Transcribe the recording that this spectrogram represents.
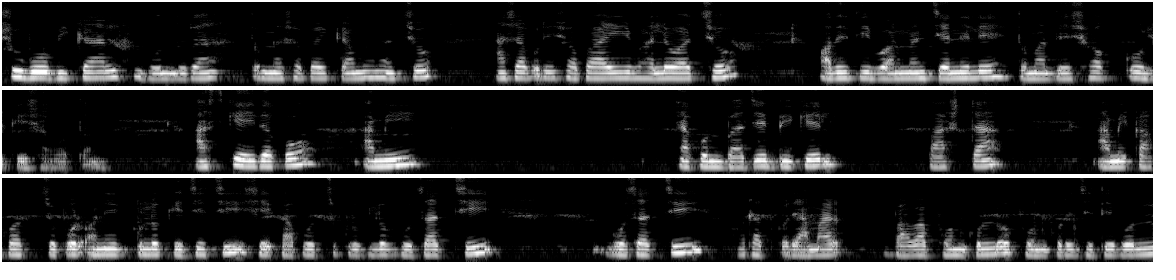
শুভ বিকাল বন্ধুরা, তোমরা সবাই কেমন আছো? আশা করি সবাই ভালো আছো। অদিতি বর্মন চ্যানেলে তোমাদের সকলকে স্বাগতম। আজকে এই দেখো, আমি এখন বাজে বিকেল পাঁচটা। আমি কাপড় চোপড় অনেকগুলো কেচেছি, সেই কাপড় চোপড়গুলো গোছাচ্ছি। গোছাচ্ছি, হঠাৎ করে আমার বাবা ফোন করল, ফোন করে যেতে বলল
